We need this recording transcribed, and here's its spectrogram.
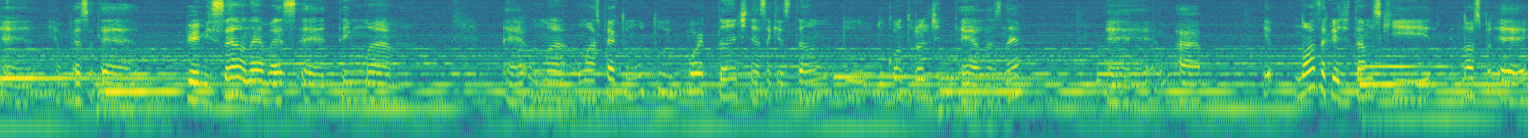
É, eu peço até permissão, né? Mas é, tem uma, é, uma, um aspecto muito importante nessa questão do, do controle de telas, né? É, a, nós acreditamos que nós, é,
